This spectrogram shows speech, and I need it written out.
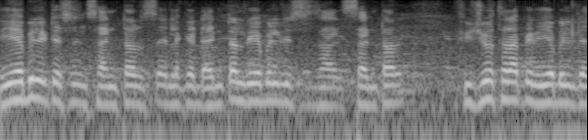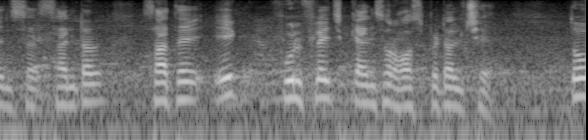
રિહેબિલિટેશન સેન્ટર્સ એટલે કે dental rehabilitation centre, physiotherapy rehabilitation centre સાથે એક ફૂલ ફ્લેજ કેન્સર હોસ્પિટલ છે. તો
